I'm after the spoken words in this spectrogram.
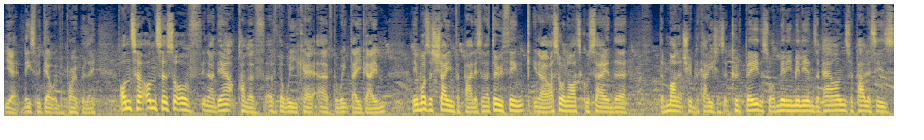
yeah, it needs to be dealt with appropriately. Onto onto sort of you know the outcome of, of the week of the weekday game. It was a shame for Palace, and I do think you know I saw an article saying the the monetary implications that could be the sort of many millions of pounds for Palace's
